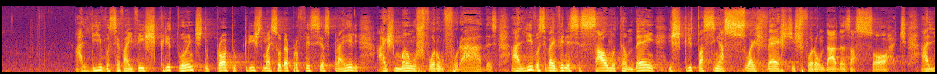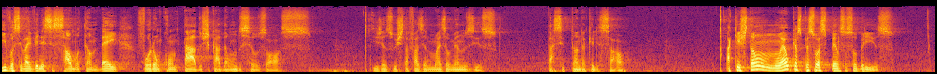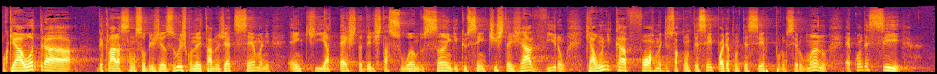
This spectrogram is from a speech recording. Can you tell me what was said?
Ali você vai ver escrito antes do próprio Cristo, mas sobre as profecias para ele, as mãos foram furadas. Ali você vai ver nesse salmo também, escrito assim: as suas vestes foram dadas à sorte. Ali você vai ver nesse salmo também, foram contados cada um dos seus ossos. E Jesus está fazendo mais ou menos isso. Está citando aquele salmo. A questão não é o que as pessoas pensam sobre isso. Porque a outra declaração sobre Jesus, quando ele está no Getsemane, em que a testa dele está suando sangue, que os cientistas já viram que a única forma disso acontecer, e pode acontecer por um ser humano, é quando esse,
